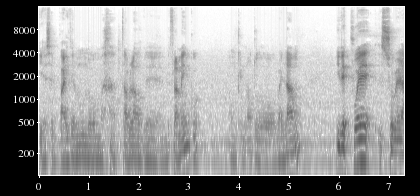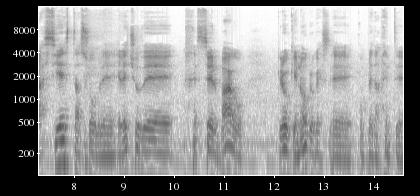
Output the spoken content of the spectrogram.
y es el país del mundo con más tablados de, de flamenco, aunque no todos bailamos. Y después, sobre la siesta, sobre el hecho de ser vago, creo que no, creo que es eh, completamente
